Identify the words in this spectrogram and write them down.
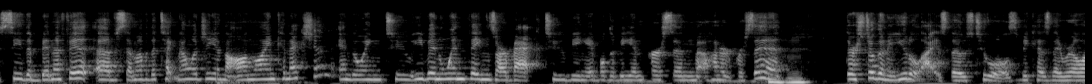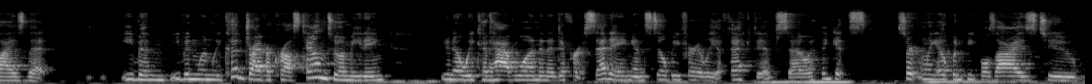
see the benefit of some of the technology and the online connection and going to even when things are back to being able to be in person 100% mm hmm they're still going to utilize those tools because they realize that even even when we could drive across town to a meeting you know we could have one in a different setting and still be fairly effective. So i think it's certainly opened people's eyes to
